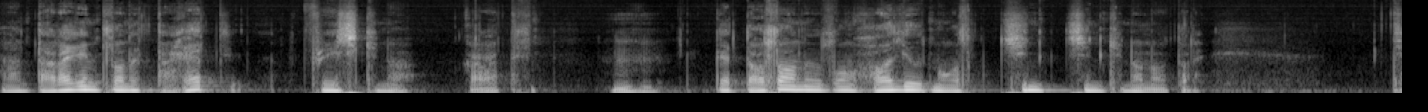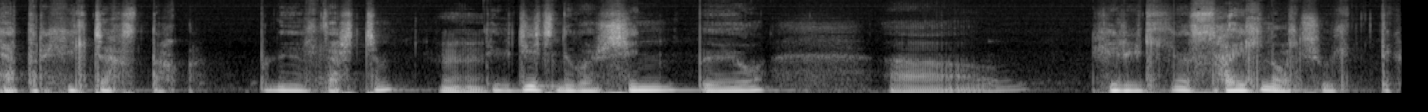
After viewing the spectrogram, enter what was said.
А дараагийн 7 хоногт дахиад фреш кино гараад ирнэ. Ингээд 7 хоног болгон Холливуд Монгол шин шин кинонуудаар театр эхэлж явах хэрэгтэй байхгүй. Бүрний зарчим. Тэгжиж нөгөө шин буюу а хэрэглэн соёл нь болж үлддэг.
